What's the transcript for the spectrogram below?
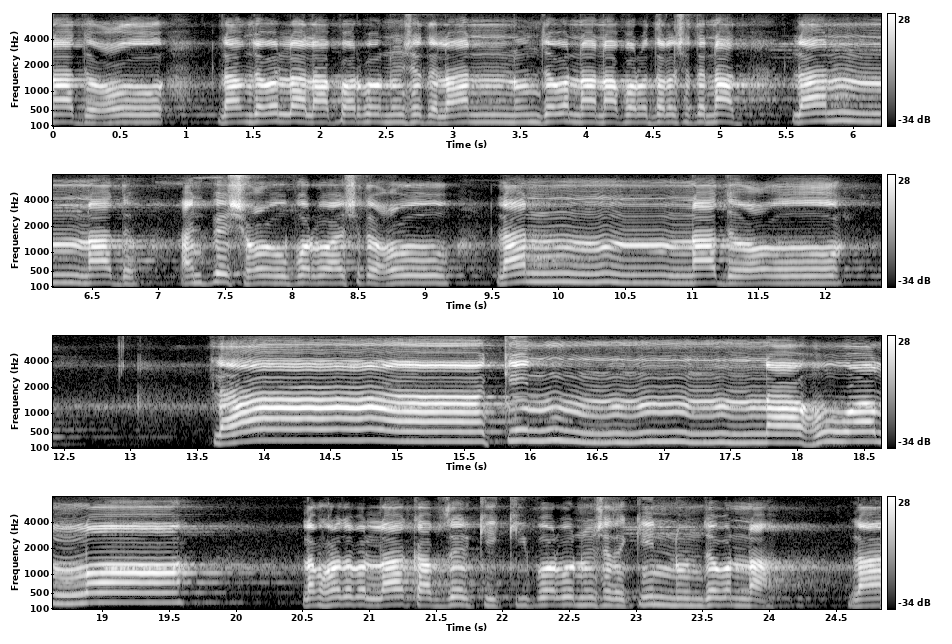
নাদউ। লাম জবর লা লা পর্ব নুন সাথে লান, নুন জবর না না পর্ব দালের সাথে নাদ। লান নাদ, আইন পেশ ও পর্ব এর সাথে ও লান নাদউ। লাকিন্নাহু আল্লাহ। লাম খরা যাব লা কাবজের কি কি পর্ব নুন সাথে কিন, নুন যাবর না। লা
